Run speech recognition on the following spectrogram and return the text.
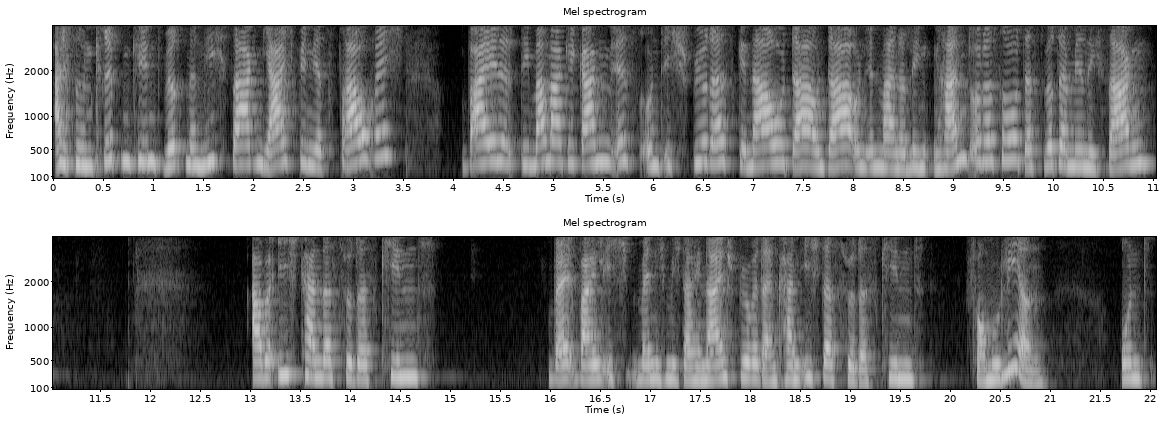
Also ein Krippenkind wird mir nicht sagen, ja, ich bin jetzt traurig, weil die Mama gegangen ist und ich spüre das genau da und da und in meiner linken Hand oder so. Das wird er mir nicht sagen. Aber ich kann das für das Kind, weil, weil ich, wenn ich mich da hineinspüre, dann kann ich das für das Kind formulieren. Und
